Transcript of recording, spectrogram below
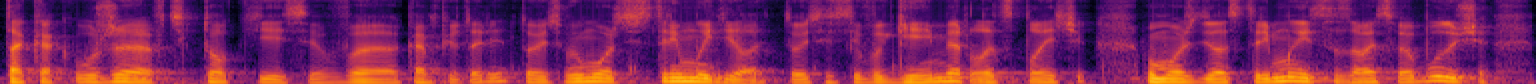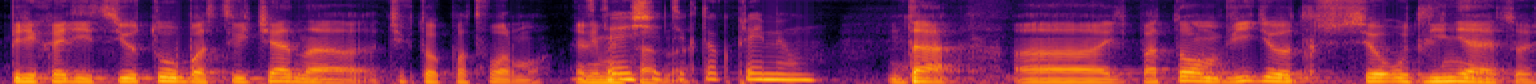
так как уже в TikTok есть в компьютере, то есть вы можете стримы делать, то есть если вы геймер, летсплейщик, вы можете делать стримы и создавать свое будущее, переходить с YouTube, с Твича на TikTok платформу. Настоящий TikTok премиум. Да, а, потом видео все удлиняется.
